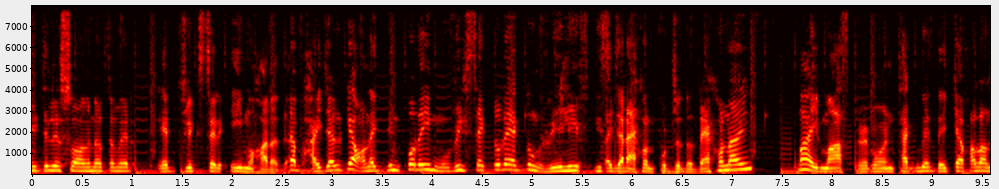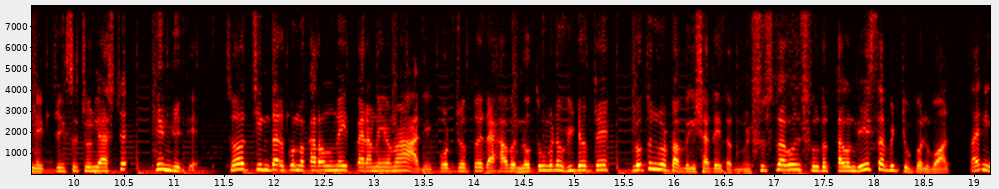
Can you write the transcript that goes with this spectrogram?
নিতিলের স্বামীনাথমের নেটফ্লিক্সের এই মহারাজা। এটা ভাইজালকে অনেকদিন পর এই মুভির সেক্টরে একদম রিলিফ দিচ্ছে যারা এখন পর্যন্ত দেখো নাই, ভাই মাস্ট রেকমেন্ড থাকবে, দেখে ফেলো নেটফ্লিক্সে চলে আসছে হিন্দিতে। সো চিন্তার কোনো কারণ নেই, প্যারা নিও না। আজ পর্যন্তই, দেখা হবে নতুন কোনো ভিডিওতে। নতুন কোনো টপিকের সাথে তুমি সুস্থ থাকুন, সুন্দর থাকুন this to point one signing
